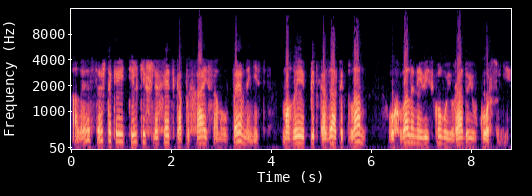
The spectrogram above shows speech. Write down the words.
але все ж таки тільки шляхетська пиха і самовпевненість могли підказати план, ухвалений військовою радою в Корсуні.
